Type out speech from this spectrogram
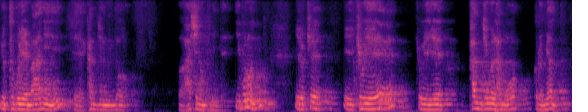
유튜브에 많이 예, 간증도 어, 하시는 분인데 이분은 이렇게 이 교회에 교회에 간증을 하고 그러면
